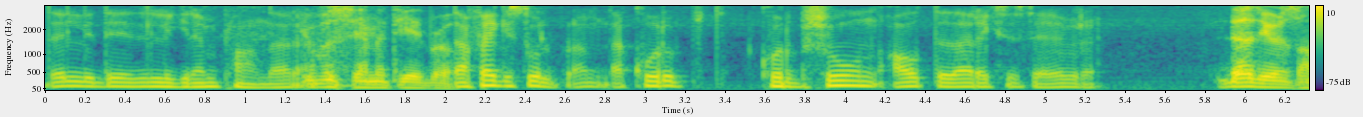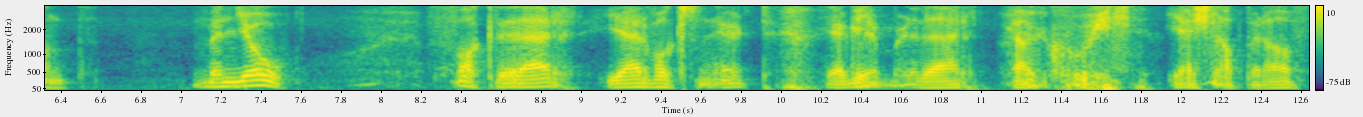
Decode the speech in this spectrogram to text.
Det, det, det ligger en plan der. Vi får se med tid, bro. Derfor jeg ikke stoler på dem. Det er korrupt. Korrupsjon, alt det der eksisterer, bror. Det er sikkert sant. Men yo, fuck det der. Jeg er vaksinert. Jeg glemmer det der. Jeg har covid. Jeg slapper av.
